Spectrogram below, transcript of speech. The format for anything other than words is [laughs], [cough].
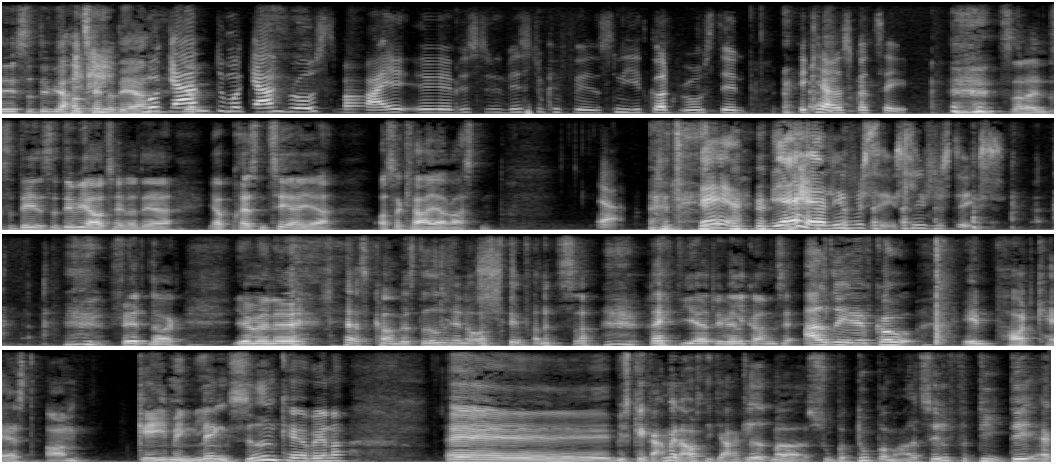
det, så det vi aftaler, det er... Du må gerne, du må gerne roast mig, øh, hvis, du, hvis du kan snige et godt roast ind. Det kan jeg også godt tage. [laughs] Sådan, så det, så det vi aftaler, det er, jeg præsenterer jer, og så klarer jeg resten. Ja. [laughs] ja, ja. Ja, ja, lige præcis, lige præcis. [laughs] Fedt nok. Jamen, øh, lad os komme afsted hen over stepperne, så rigtig hjertelig velkommen til Aldrig FK, en podcast om gaming. Længe siden, kære venner. Øh, vi skal i gang med et afsnit, jeg har glædet mig super duper meget til, fordi det er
